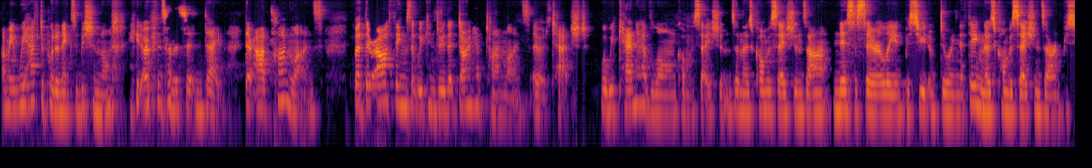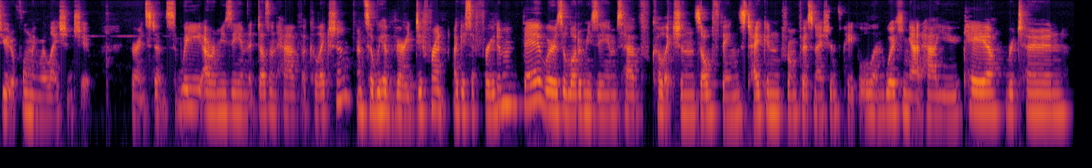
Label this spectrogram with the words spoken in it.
I mean, we have to put an exhibition on, it opens on a certain date. There are timelines, but there are things that we can do that don't have timelines attached, where we can have long conversations. And those conversations aren't necessarily in pursuit of doing the thing, those conversations are in pursuit of forming relationship for instance. We are a museum that doesn't have a collection. And so we have very different, I guess, a freedom there, whereas a lot of museums have collections of things taken from First Nations people and working out how you care, return,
